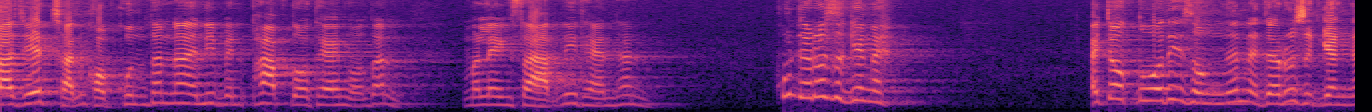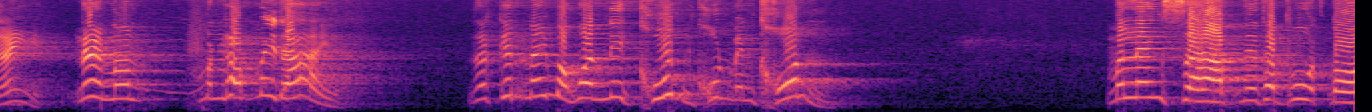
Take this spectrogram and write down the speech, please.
ราเจสฉันขอบคุณท่านนะนี่เป็นภาพตัวแทนของท่านมแมลงสาบนี่แทนท่าน คุณจะรู้สึกยังไง ไอ้เจ้าตัวที่ส่งเงินจะรู้สึกยังไง แน่นอนมันรับไม่ได้แล้กินไหนบอกว่านี่คุณคุณเป็นคนมแมลงสาบเนี่ยถ้าพูดต่อ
